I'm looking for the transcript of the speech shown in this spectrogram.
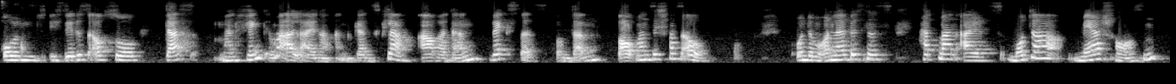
Und ich sehe das auch so, dass man fängt immer alleine an, ganz klar. Aber dann wächst das und dann baut man sich was auf. Und im Online-Business hat man als Mutter mehr Chancen,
